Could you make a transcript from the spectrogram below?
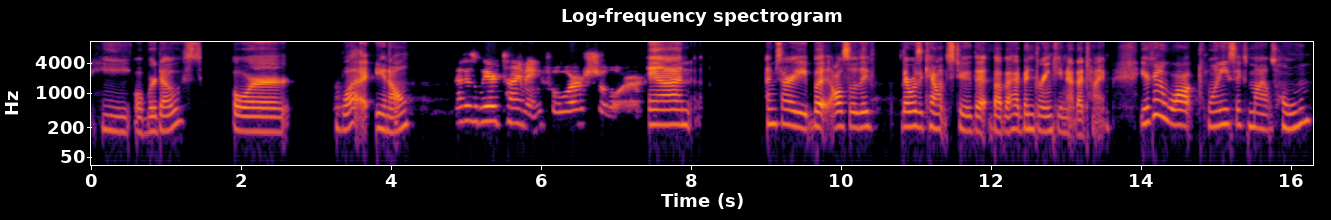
he overdosed or what, you know? That is weird timing for sure. And I'm sorry, but also they there was accounts too that Bubba had been drinking at that time. You're gonna walk 26 miles home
